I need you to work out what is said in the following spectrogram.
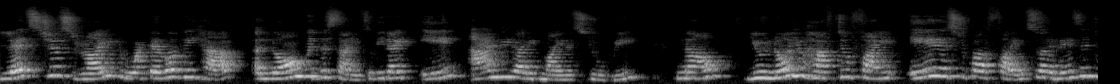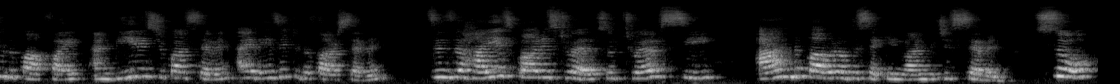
Let's just write whatever we have along with the sign. So we write a and we write minus 2b. Now, you know you have to find a raised to the power 5. So I raise it to the power 5 and b raised to the power 7. I raise it to the power 7. Since the highest power is 12, so 12c and the power of the second one which is 7. So,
